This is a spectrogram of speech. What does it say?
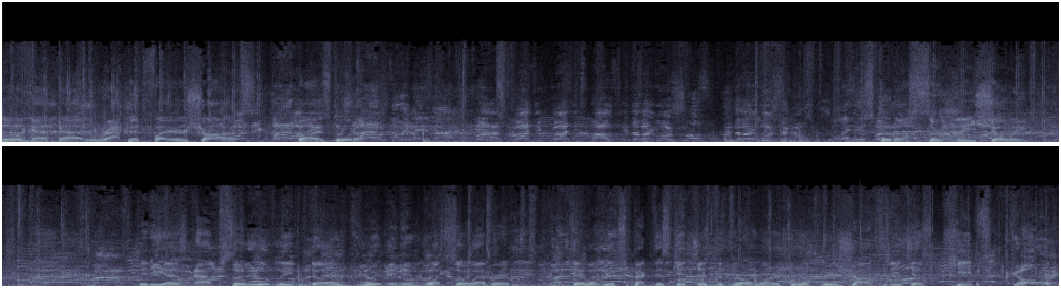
Look at that rapid-fire shots by Stura. Stura certainly showing that he has absolutely no quit in him whatsoever. You what, you expect this kid just to throw one or two or three shots, and he just keeps going.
